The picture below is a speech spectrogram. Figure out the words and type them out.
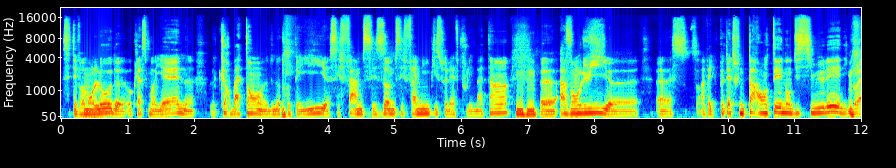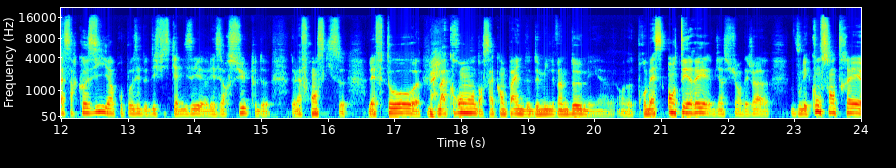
c'était vraiment l'aude aux classes moyennes, le cœur battant de notre pays, ces femmes, ces hommes, ces familles qui se lèvent tous les matins. Mhm. avant lui, avec peut-être une parenté non dissimulée, Nicolas Sarkozy Hein, proposé de défiscaliser euh, les heures sup de, de la France qui se lève tôt. Euh, Macron, dans sa campagne de 2022, mais euh, promesse enterrée, bien sûr, déjà, voulait concentrer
